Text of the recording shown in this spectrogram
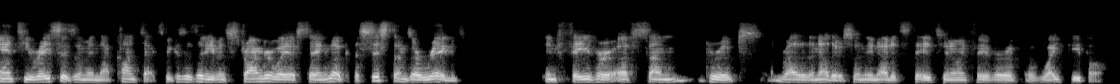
anti-racism in that context because it's an even stronger way of saying, look, the systems are rigged in favor of some groups rather than others. So in the United States, you know, in favor of, of white people.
